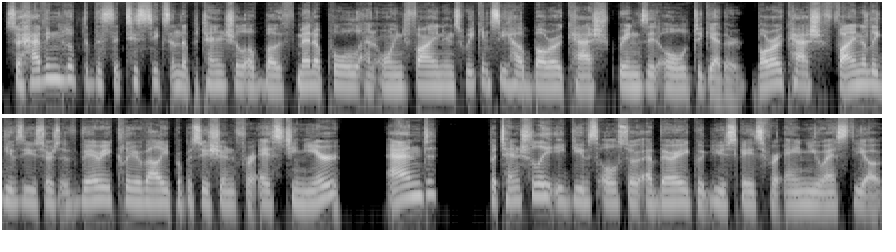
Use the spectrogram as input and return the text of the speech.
So having looked at the statistics and the potential of both Metapool and OIN Finance, we can see how Burrow Cash brings it all together. Burrow Cash finally gives users a very clear value proposition for ST-NEAR, and potentially it gives also a very good use case for NUSDO.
